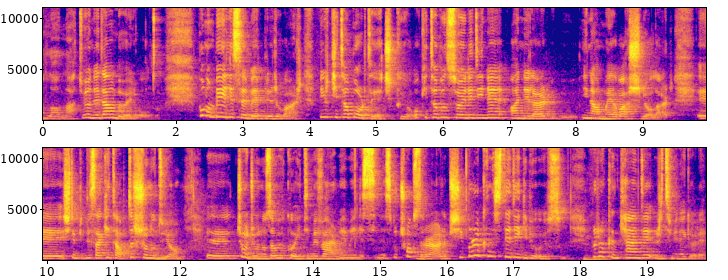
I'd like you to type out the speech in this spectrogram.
Allah Allah diyor neden böyle oldu? Bunun belli sebepleri var. Bir kitap ortaya çıkıyor. O kitabın söylediğine anneler inanmaya başlıyorlar. Ee, işte mesela kitapta şunu diyor. Ee, çocuğunuza uyku eğitimi vermemelisiniz. Bu çok zararlı bir şey. Bırakın istediği gibi uyusun. Bırakın kendi ritmine göre.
